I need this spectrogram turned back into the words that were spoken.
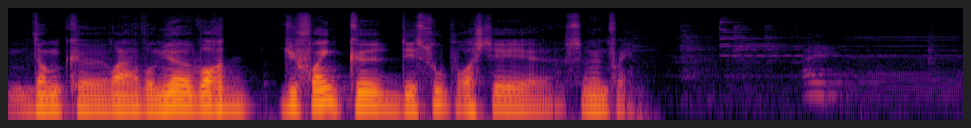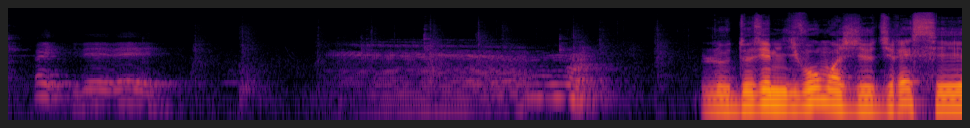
Donc voilà, vaut mieux avoir du foin que des sous pour acheter ce même foin. Le deuxième niveau, moi je dirais, c'est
